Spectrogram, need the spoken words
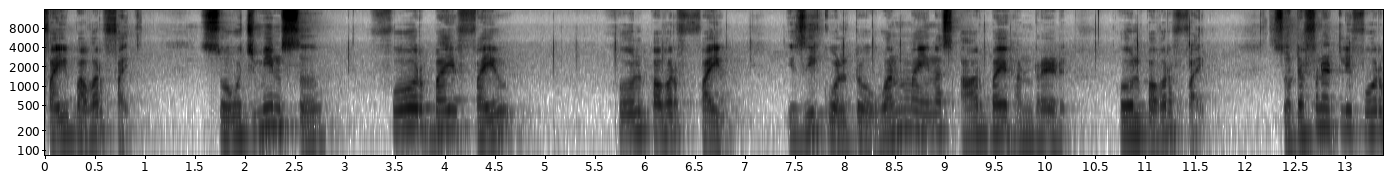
5 power 5 so which means uh, 4 by 5 whole power 5 is equal to 1 minus r by 100 whole power 5 so definitely 4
